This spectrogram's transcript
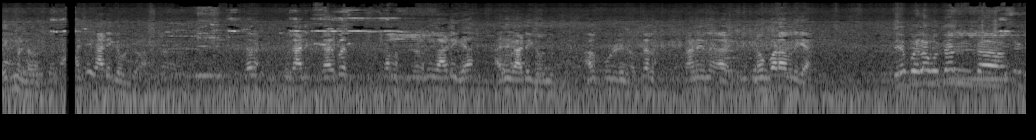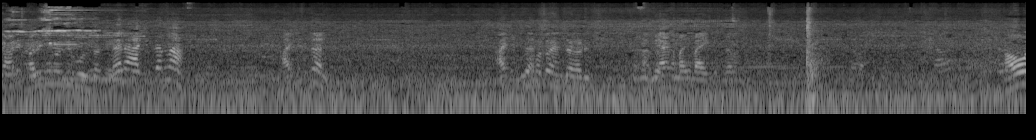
एक मिनिट अशी गाडी घेऊन जावा चला गाडी बस, चला गाडी घ्या अशी गाडी घेऊन पुढे चला आणि नौपाडामध्ये घ्या। ते पहिला बोलतात ते गाडी खाली कोणाची बोलतात नाही नाही अजित चल ना. अजित चल अजित चल कसं यांच्या गाडीत? माझी बाईक अहो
